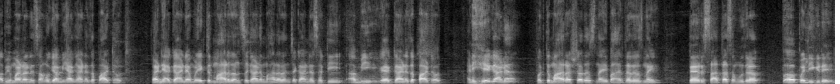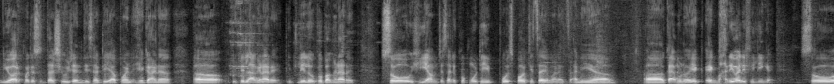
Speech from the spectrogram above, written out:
अभिमानाने सांगू की आम्ही या गाण्याचा पार्ट आहोत? कारण या गाण्यामुळे एकतर महाराजांचं गाणं महाराजांच्या गाण्यासाठी आम्ही या गाण्याचा पार्ट आहोत. आणि हे गाणं फक्त महाराष्ट्रातच नाही भारतातच नाही तर साता समुद्रा पलीकडे न्यूयॉर्कमध्ये सुद्धा शिवजयंतीसाठी आपण हे गाणं तिथे लागणार आहे. तिथली लोक बघणार आहेत. सो ही आमच्यासाठी खूप मोठी पोचपावतीच आहे म्हणायचं. आणि काय म्हणू एक एक भारीवाली फिलिंग आहे. सो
